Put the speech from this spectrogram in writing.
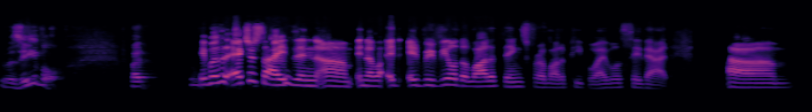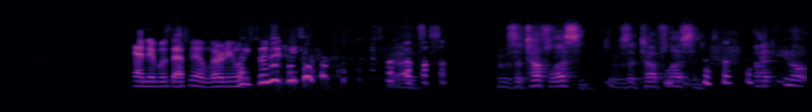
it was evil. But it was an exercise in um in a it, it revealed a lot of things for a lot of people. I will say that. Um, and it was definitely a learning lesson. yeah, it was a tough lesson. It was a tough lesson, but you know,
